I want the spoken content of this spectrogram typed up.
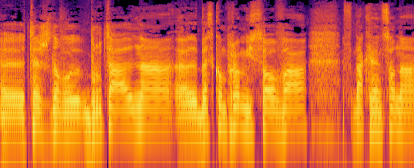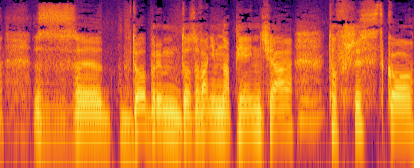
E, Też znowu brutalna, e, bezkompromisowa, nakręcona z dobrym dozowaniem napięcia. To wszystko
